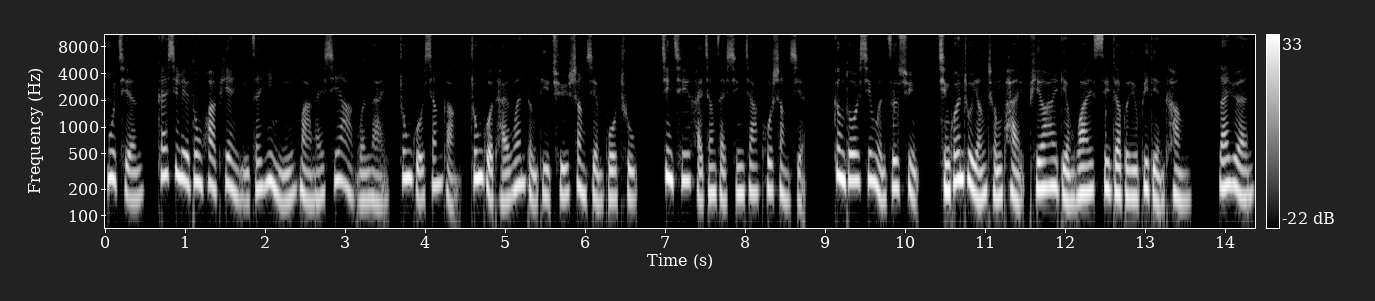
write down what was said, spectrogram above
目前该系列动画片已在印尼、马来西亚、文莱、中国香港、中国台湾等地区上线播出，近期还将在新加坡上线。更多新闻资讯，请关注羊城派 p i 点 ycwb 点 com。来源：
